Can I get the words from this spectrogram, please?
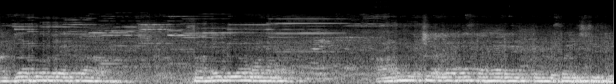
అధ్యాపకుల యొక్క సన్నిధిలో మనం ఆనందించేలాగా తయారైనటువంటి పరిస్థితి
